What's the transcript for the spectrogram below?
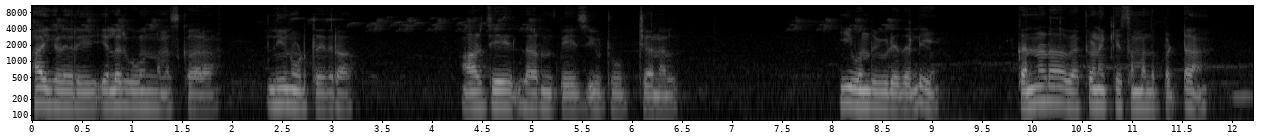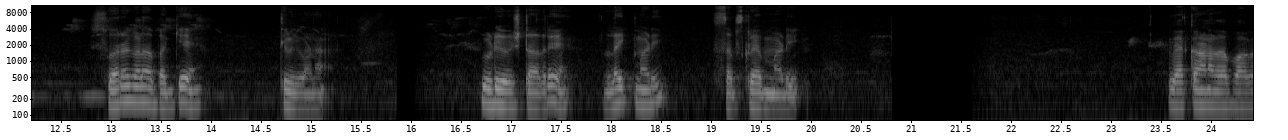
ಹಾಯ್ ಗೆಳೆಯರಿ, ಎಲ್ಲರಿಗೂ ನಮಸ್ಕಾರ. ನೀವು ನೋಡ್ತಾ ಇದ್ದೀರಾ R J learn page YouTube channel. ಈ ಒಂದು ವಿಡಿಯೋದಲ್ಲಿ ಕನ್ನಡ ವ್ಯಾಕರಣಕ್ಕೆ ಸಂಬಂಧಪಟ್ಟ ಸ್ವರಗಳ ಬಗ್ಗೆ ತಿಳಿಯೋಣ. ವಿಡಿಯೋ ಇಷ್ಟ ಆದರೆ ಲೈಕ್ ಮಾಡಿ, ಸಬ್ಸ್ಕ್ರೈಬ್ ಮಾಡಿ. ವ್ಯಾಕರಣದ ಭಾಗ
